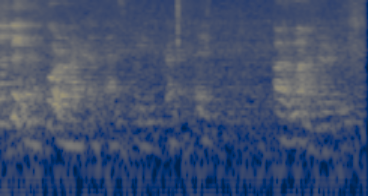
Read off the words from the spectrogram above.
Jotenkin kurvata tästä, että on mahdollista.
